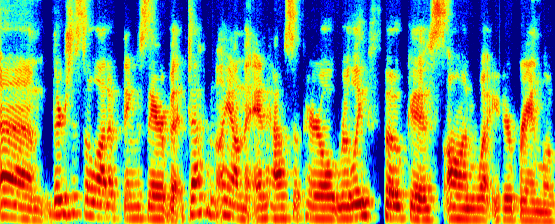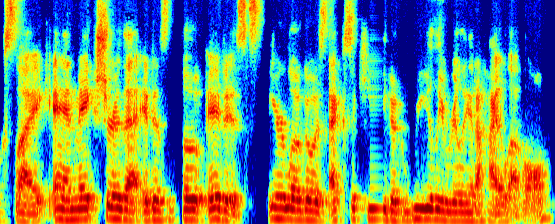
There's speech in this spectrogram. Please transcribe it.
um, there's just a lot of things there, but definitely on the in-house apparel, really focus on what your brand looks like and make sure that it is it is your logo is executed really, really at a high level.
